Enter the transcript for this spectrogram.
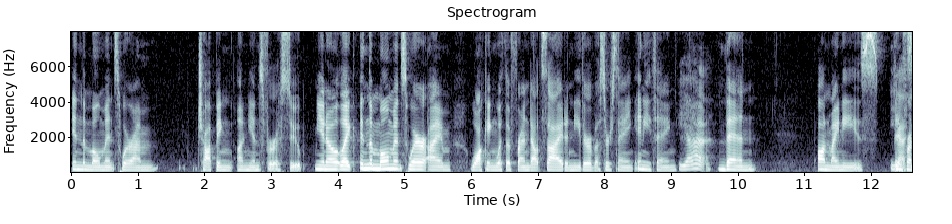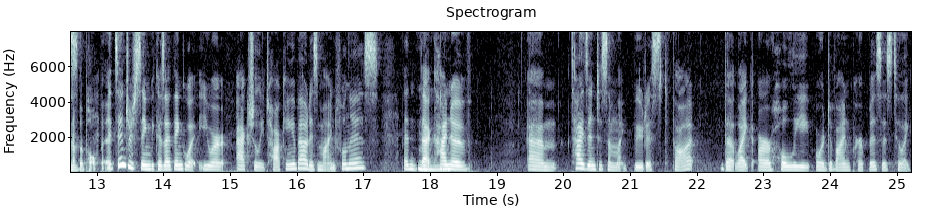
in the moments where I'm chopping onions for a soup. You know, like in the moments where I'm walking with a friend outside and neither of us are saying anything, Yeah. then on my knees in front of the pulpit. It's interesting because I think what you are actually talking about is mindfulness, and that Mm-hmm. kind of um, ties into some like Buddhist thought that like our holy or divine purpose is to like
